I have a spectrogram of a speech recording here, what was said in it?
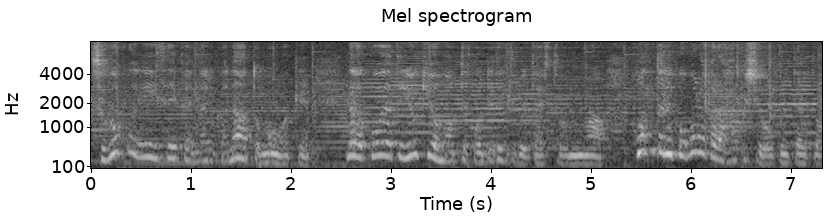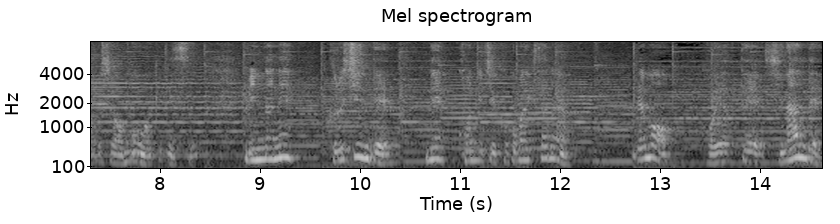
すごくいい成果になるかなと思うわけ。だからこうやって勇気を持ってこう出てきてくれた人には本当に心から拍手を送りたいと私は思うわけです。みんなね苦しんでね今日ここまで来たのよ。でもこうやってしなんで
